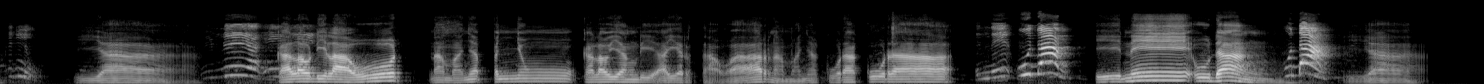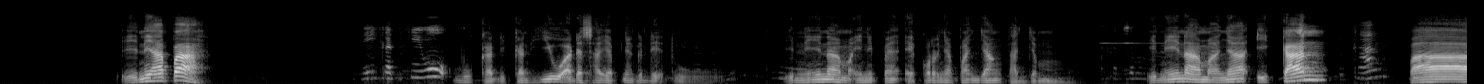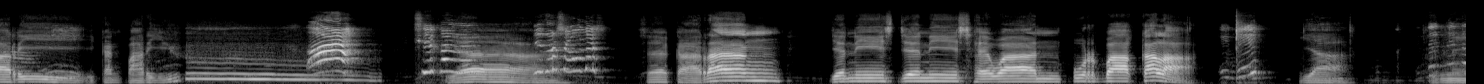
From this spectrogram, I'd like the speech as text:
Iya. Ini. Kalau di laut namanya penyu, kalau yang di air tawar namanya kura-kura. Ini udang, Ini udang. udang. Iya. Ini apa? Ini ikan hiu. Bukan ikan hiu, ada sayapnya gede tuh. Ini nama ini ekornya panjang tajam. Ini namanya ikan Ikan pari, ikan pari. ikan Ya. Sekarang jenis-jenis hewan purbakala. Ini, Ya, ini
